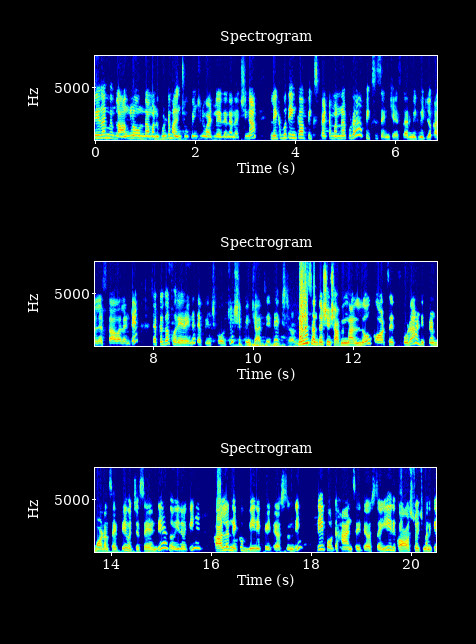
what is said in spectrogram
లేదా మేము లాంగ్లో ఉన్నాం అనుకుంటే మనం చూపించిన వాటిలో ఏదైనా నచ్చినా లేకపోతే ఇంకా పిక్స్ పెట్టమన్నా కూడా పిక్స్ సెండ్ చేస్తారు. మీకు వీటిలో కలర్స్ కావాలంటే చక్కగా కొరియర్ అయినా తెప్పించుకోవచ్చు. షిప్పింగ్ ఛార్జ్ అయితే ఎక్స్ట్రా మన సంతోషం షాపింగ్ మాల్లో కార్డ్ సెట్స్ కూడా డిఫరెంట్ మోడల్స్ అయితే వచ్చేసాయండి. సో ఇది కాలర్ నెక్ వీ నెక్ అయితే వస్తుంది. త్రీ ఫోర్త్ హ్యాండ్స్ అయితే వస్తాయి. ఇది కాస్ట్ వచ్చి మనకి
